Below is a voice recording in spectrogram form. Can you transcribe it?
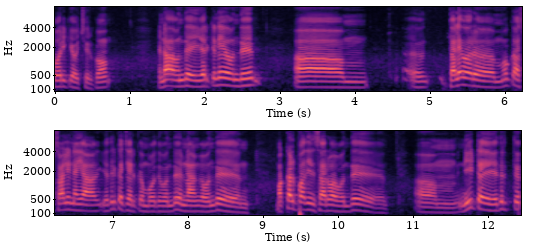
கோரிக்கை வச்சுருக்கோம். ஏன்னா வந்து ஏற்கனவே வந்து தலைவர் மு க ஸ்டாலின் ஐயா எதிர்க்கட்சி இருக்கும்போது வந்து நாங்கள் வந்து மக்கள் பாதையின் சார்பாக வந்து நீட்டை எதிர்த்து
